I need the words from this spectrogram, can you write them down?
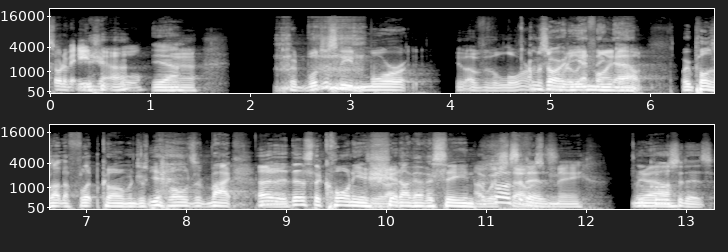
sort of agent Yeah. pool. Yeah. But we'll just need more of the lore. I'm sorry, the really find there. out. Where he pulls out the flip comb and just pulls it back. Uh, Yeah. That's the corniest Dude, shit I- I've ever seen. I Of wish course that it was is. me. Yeah. Of course it is.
